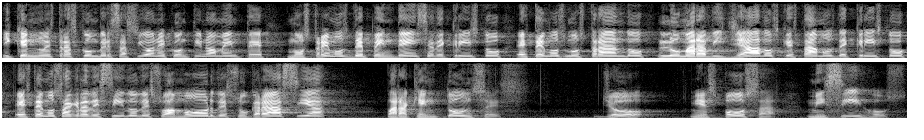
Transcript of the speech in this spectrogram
y que en nuestras conversaciones continuamente mostremos dependencia de Cristo, estemos mostrando lo maravillados que estamos de Cristo, estemos agradecidos de su amor, de su gracia, para que entonces yo, mi esposa, mis hijos,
